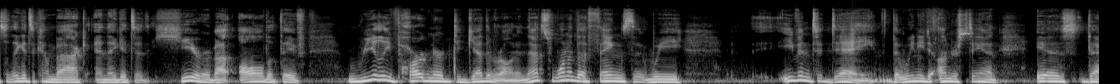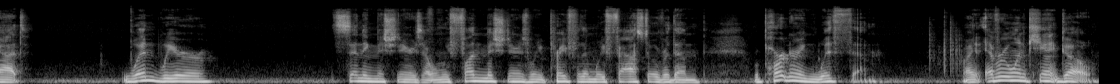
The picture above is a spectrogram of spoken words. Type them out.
So they get to come back and they get to hear about all that they've really partnered together on. And that's one of the things that we, even today, that we need to understand is that when we're sending missionaries out, when we fund missionaries, when we pray for them, we fast over them, we're partnering with them, right? Everyone can't go.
